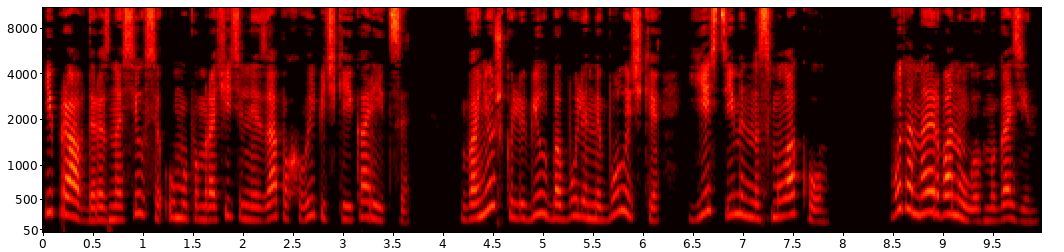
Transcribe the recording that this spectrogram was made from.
и правда разносился умопомрачительный запах выпечки и корицы. Ванюшка любил бабулины булочки есть именно с молоком. Вот она и рванула в магазин,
